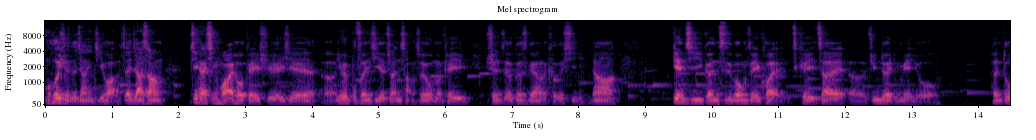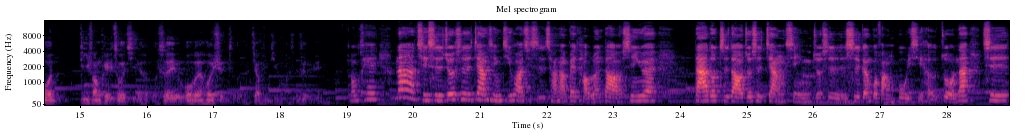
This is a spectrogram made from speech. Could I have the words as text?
我会选择降薪计划。再加上进来清华以后可以学一些呃，因为不分系的专长，所以我们可以选择各式各样的科系。那电机跟资工这一块，可以在呃军队里面有很多。地方可以做结合，所以我们会选择降薪计划是这个原因。OK，那其实就是降薪计划，其实常常被讨论到，是因为大家都知道，就是降薪就是是跟国防部一起合作。那其实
